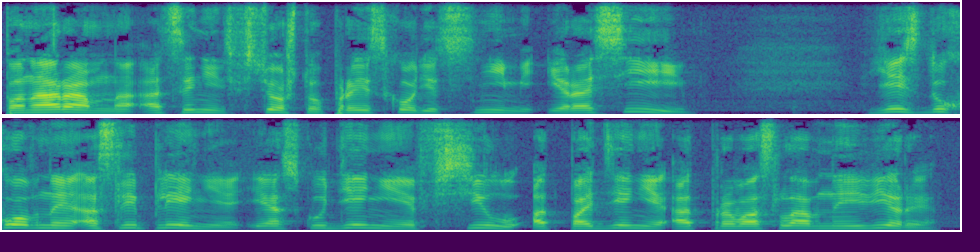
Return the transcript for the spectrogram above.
панорамно оценить все, что происходит с ними и Россией, есть духовное ослепление и оскудение в силу отпадения от православной веры –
